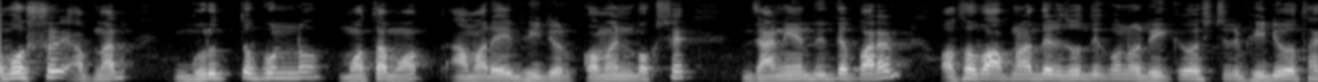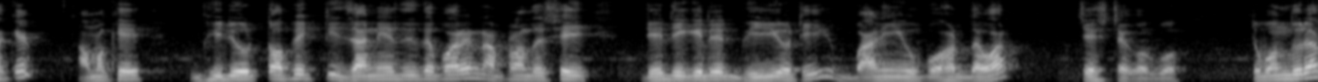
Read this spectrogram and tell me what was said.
অবশ্যই আপনার গুরুত্বপূর্ণ মতামত আমার এই ভিডিওর কমেন্ট বক্সে জানিয়ে দিতে পারেন। অথবা আপনাদের যদি কোনো রিকোয়েস্টের ভিডিও থাকে, আমাকে ভিডিওর টপিকটি জানিয়ে দিতে পারেন। আপনাদের সেই ডেডিকেটেড ভিডিওটি বানিয়ে উপহার দেওয়ার চেষ্টা করব। তো বন্ধুরা,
